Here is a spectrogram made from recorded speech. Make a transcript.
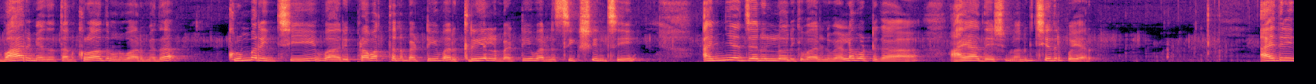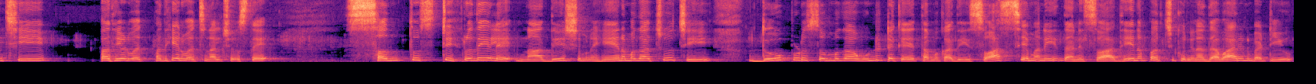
వారి మీద తన క్రోధమును వారి మీద కృమ్మరించి వారి ప్రవర్తన బట్టి వారి క్రియలను బట్టి వారిని శిక్షించి అన్యజనుల్లోనికి వారిని వెళ్ళగొట్టగా ఆయా దేశంలోనికి చెదిరిపోయారు. ఐదు నుంచి పదిహేడు వ- పదిహేను వచనాలు చూస్తే సంతుష్టి హృదయలే నా దేశమును హీనముగా చూచి దోపుడు సొమ్ముగా ఉండుటకే తమకు అది స్వాస్యమని దాన్ని స్వాధీనపరుచుకుని దవారిని బట్టి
